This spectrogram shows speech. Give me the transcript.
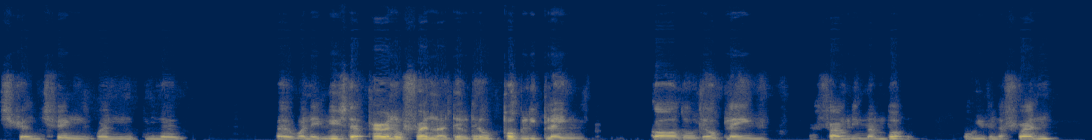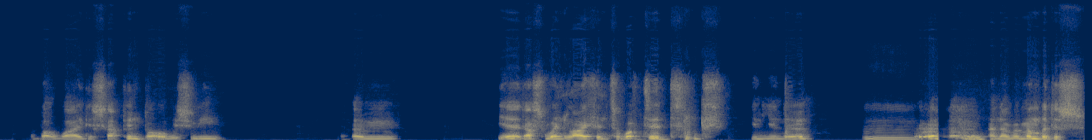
strange things when you know uh, when they lose their parent or friend. Like they'll, they'll probably blame God or they'll blame a family member or even a friend about why this happened. But obviously, um, yeah, that's when life interrupted, you know. Mm. And I remember this.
